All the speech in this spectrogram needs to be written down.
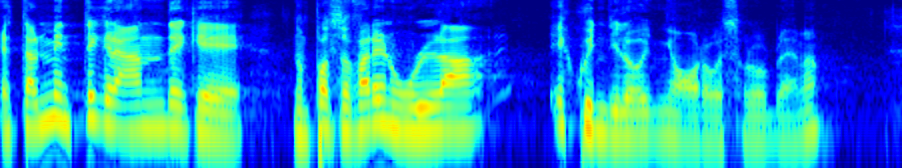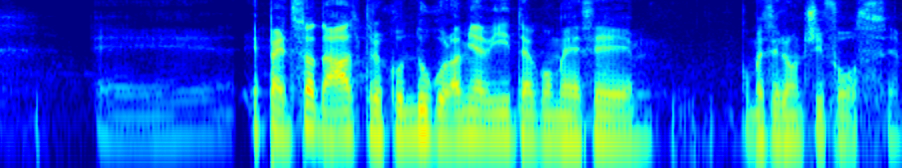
È talmente grande che non posso fare nulla e quindi lo ignoro questo problema e, penso ad altro e conduco la mia vita come se, come se non ci fosse.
